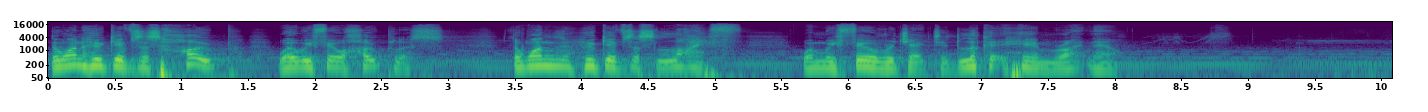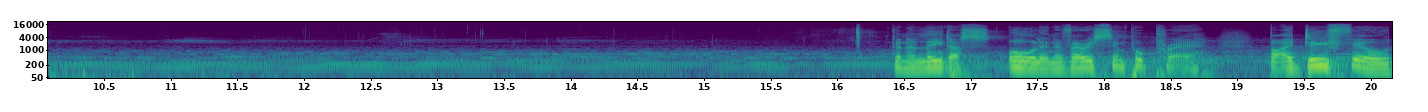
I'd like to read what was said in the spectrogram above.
the one who gives us hope where we feel hopeless, the one who gives us life when we feel rejected. Look at him right now. Going to lead us all in a very simple prayer. But I do feel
